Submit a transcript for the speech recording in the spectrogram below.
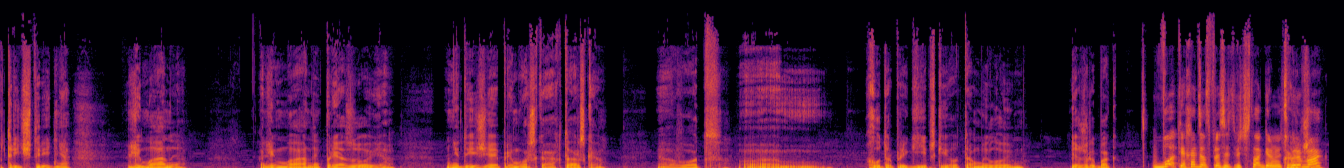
3-4 дня. Лиманы, Лиманы, Приазовье, не доезжая Приморска-Ахтарска. Вот. Хутор Пригибский, вот там мы ловим. Я же рыбак. Вот, я хотел спросить, Вячеслав Германович, вы рыбак?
